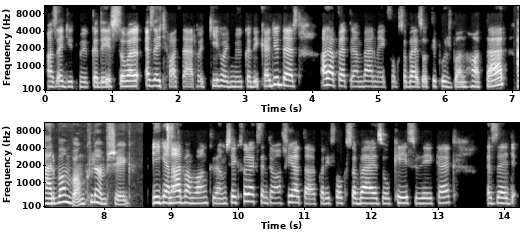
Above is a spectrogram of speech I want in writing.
az együttműködés, szóval ez egy határ, hogy ki hogy működik együtt, de ez alapvetően bármelyik fogszabályozó típusban határ. Árban van különbség? Igen, árban van különbség, főleg szerintem a fiatalkori fogszabályozó készülékek, ez egy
